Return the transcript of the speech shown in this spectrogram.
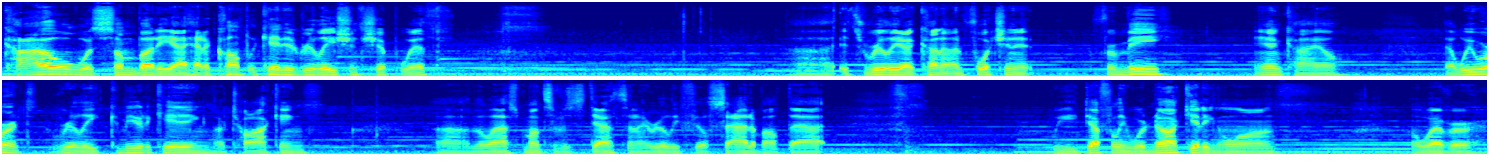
Kyle was somebody I had a complicated relationship with. Uh, it's really kind of unfortunate for me and Kyle that we weren't really communicating or talking uh, in the last months of his death, and I really feel sad about that. We definitely were not getting along. However,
